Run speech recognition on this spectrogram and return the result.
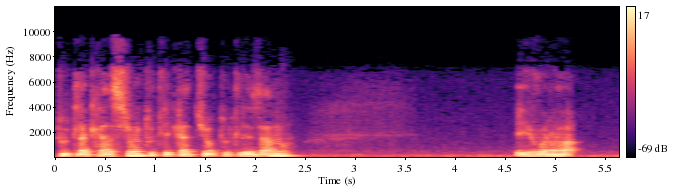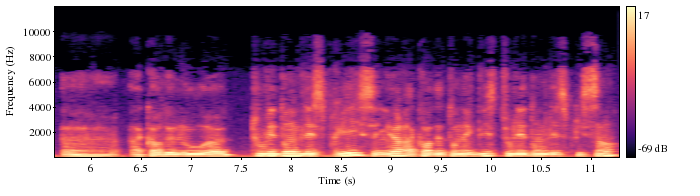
toute la création, toutes les créatures, toutes les âmes. Et voilà, euh, accorde-nous euh, tous les dons de l'Esprit. Seigneur, accorde à ton Église tous les dons de l'Esprit Saint.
